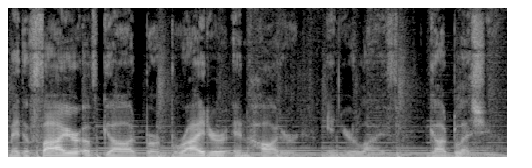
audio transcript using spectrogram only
May the fire of God burn brighter and hotter in your life. God bless you.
